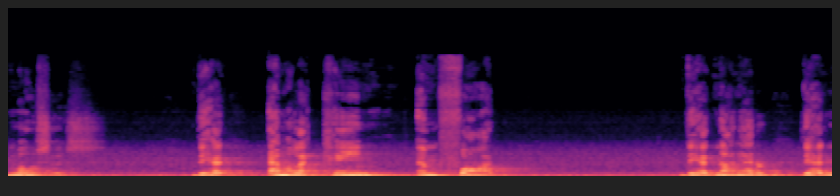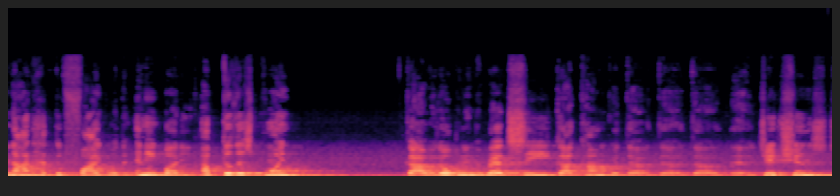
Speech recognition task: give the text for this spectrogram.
Moses. They had Amalek came and fought. They had not had they had not had to fight with anybody up to this point. God was opening the Red Sea. God conquered the, the, the, the Egyptians,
